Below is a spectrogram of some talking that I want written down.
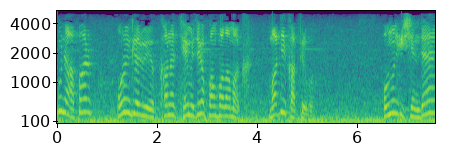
Bu ne yapar? Onun görevi kanı temizleyip pompalamak. Maddi kalptir bu. Onun içinde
